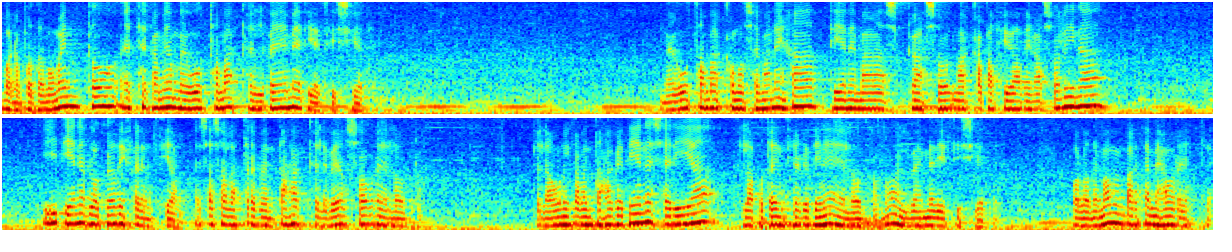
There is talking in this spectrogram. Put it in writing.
Bueno, pues de momento este camión me gusta más que el BM17. Me gusta más cómo se maneja, tiene más, gaso, más capacidad de gasolina, y tiene bloqueo diferencial. Esas son las tres ventajas que le veo sobre el otro. Que la única ventaja que tiene sería la potencia que tiene el otro, ¿no? el BM17. Por lo demás me parece mejor este.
